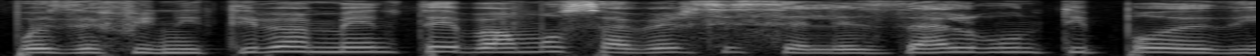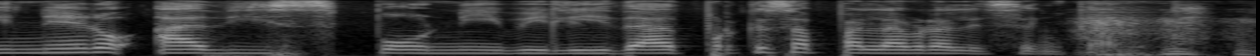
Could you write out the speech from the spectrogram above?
pues definitivamente vamos a ver si se les da algún tipo de dinero a disponibilidad, porque esa palabra les encanta.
